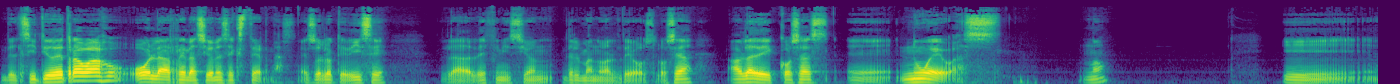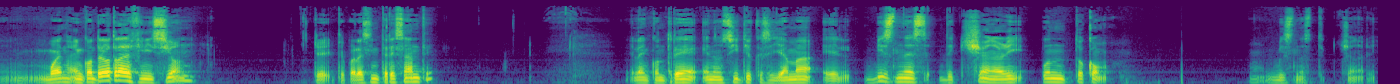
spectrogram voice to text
del sitio de trabajo o las relaciones externas. Eso es lo que dice la definición del manual de Oslo. O sea, habla de cosas eh, nuevas, ¿no? Y bueno, encontré otra definición que, que parece interesante. La encontré en un sitio que se llama el businessdictionary.com. Business Dictionary.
